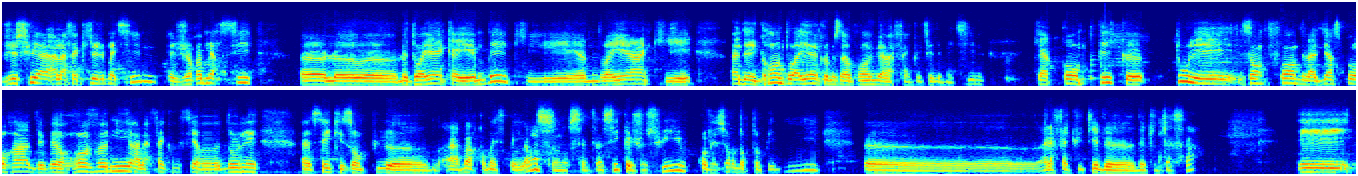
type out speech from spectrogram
Je suis à, la faculté de médecine et je remercie euh, le, le, doyen KMB, qui est un doyen qui est un des grands doyens que nous avons eu à la faculté de médecine, qui a compris que tous les enfants de la diaspora devaient revenir à la faculté, redonner euh, ce qu'ils ont pu euh, avoir comme expérience. C'est ainsi que je suis professeur d'orthopédie euh, à la faculté de, Kinshasa. Et,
